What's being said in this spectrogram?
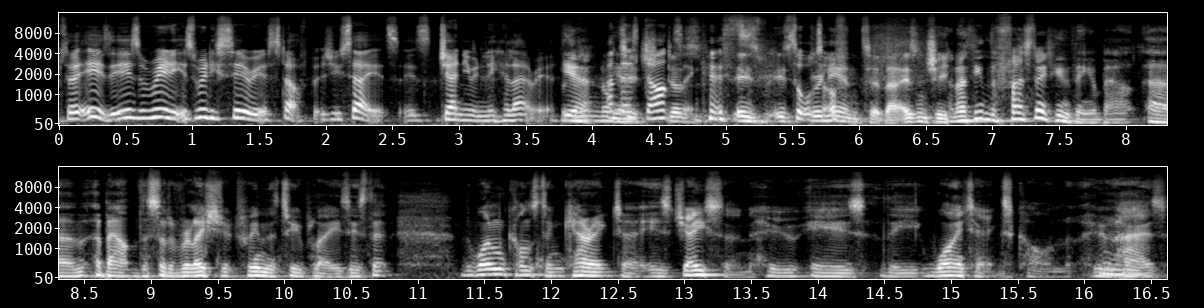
So it is. It is a really. It's really serious stuff. But as you say, it's it's genuinely hilarious. Yeah. and there's dancing. Does, is, is sort of. brilliant at that, isn't she? And I think the fascinating thing about um, about the sort of relationship between the two plays is that the one constant character is Jason, who is the white ex-con who Mm. has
